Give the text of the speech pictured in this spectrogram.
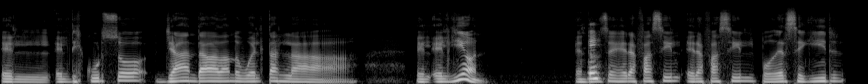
el, discurso, ya andaba dando vueltas la, el, el guion. Entonces era fácil, era fácil poder seguir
